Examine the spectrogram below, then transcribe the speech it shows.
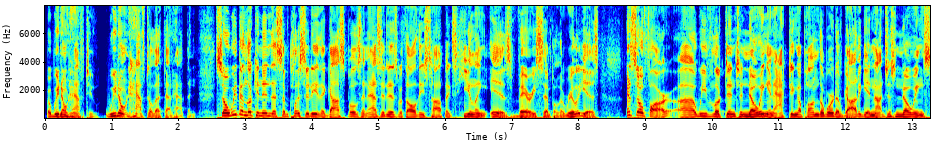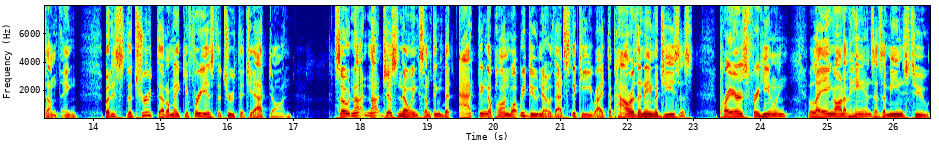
But we don't have to. We don't have to let that happen. So we've been looking into the simplicity of the Gospels, and as it is with all these topics, healing is very simple. It really is. And so far, uh, we've looked into knowing and acting upon the Word of God. Again, not just knowing something, but it's the truth that'll make you free is the truth that you act on. So not not just knowing something, but acting upon what we do know. That's the key, right? The power of the name of Jesus, prayers for healing, laying on of hands as a means to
